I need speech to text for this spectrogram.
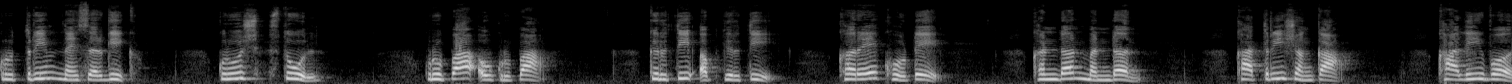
कृत्रिम नैसर्गिक. कृश स्थूल. कृपा अवकृपा कीर्ती अपकीर्ती. खरे खोटे. खंडन मंडन. खात्री शंका. खाली वर.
